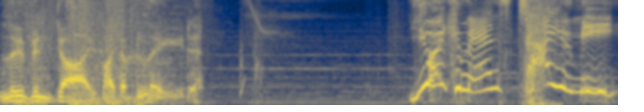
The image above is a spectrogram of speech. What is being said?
Live and die by the blade. Your commands tire me!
